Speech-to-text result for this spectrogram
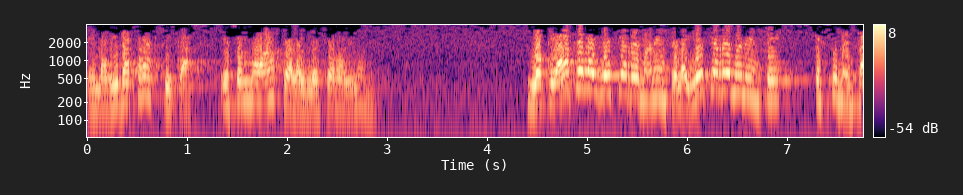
en la vida práctica, eso no hace a la iglesia Babilonia. Lo que hace la iglesia remanente, la iglesia remanente es su mensaje.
